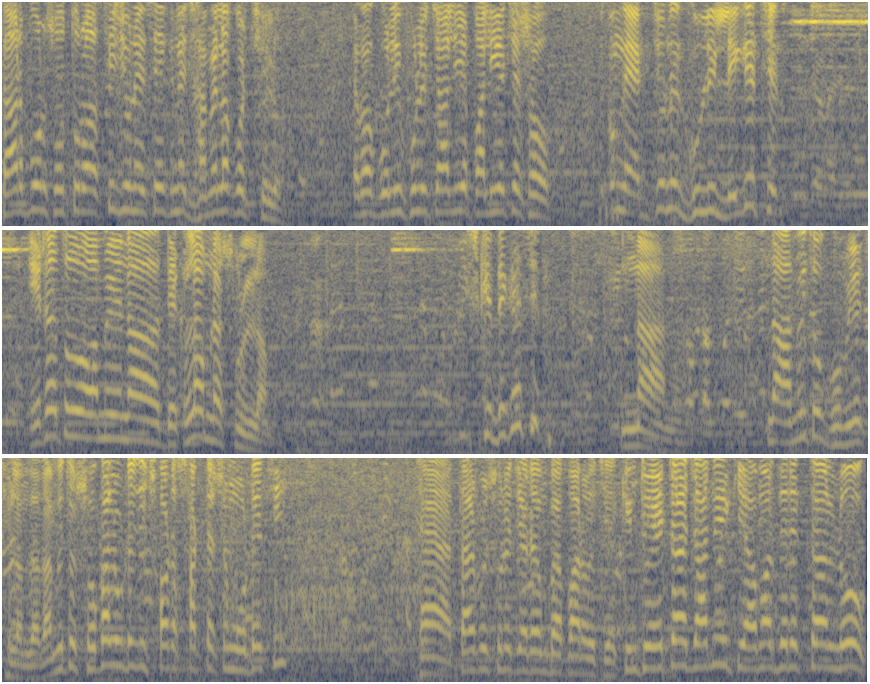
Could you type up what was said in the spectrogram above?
তারপর সত্তর আশি জন এসে এখানে ঝামেলা করছিল। এবার গলি ফুলি চালিয়ে পালিয়েছে সব। এবং একজনের গুলি লেগেছে? এটা তো আমি না দেখলাম না শুনলাম। পুলিশকে দেখেছেন? না না। না আমি তো ঘুমিয়েছিলাম দাদা। আমি তো সকাল উঠেছি ছটা সাতটার সময় উঠেছি। হ্যাঁ তারপর শুনেছি এরকম ব্যাপার হয়েছে। কিন্তু এটা জানি কি আমাদের একটা লোক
